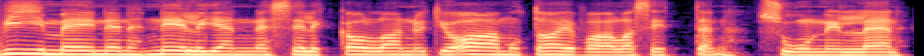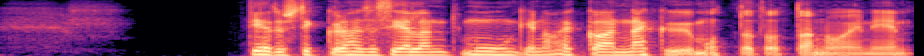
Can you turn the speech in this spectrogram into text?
viimeinen neljännes, eli ollaan nyt jo aamu taivaalla sitten suunnilleen. Tietysti kyllähän se siellä nyt muuhunkin aikaan näkyy, mutta tota noin, niin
